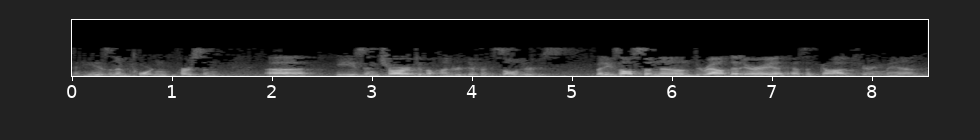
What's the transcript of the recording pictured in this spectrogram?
And he is an important person. Uh, he's in charge of 100 different soldiers, but he's also known throughout that area as a God fearing man,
